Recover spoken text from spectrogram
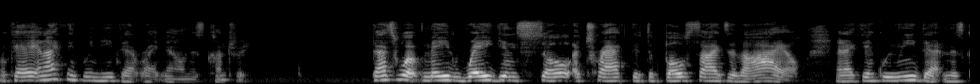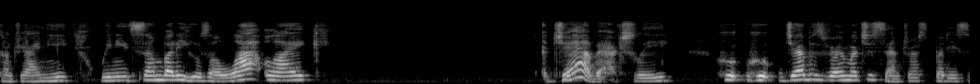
Okay? And I think we need that right now in this country. That's what made Reagan so attractive to both sides of the aisle. And I think we need that in this country. I need we need somebody who's a lot like Jeb actually, who who Jeb is very much a centrist, but he's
